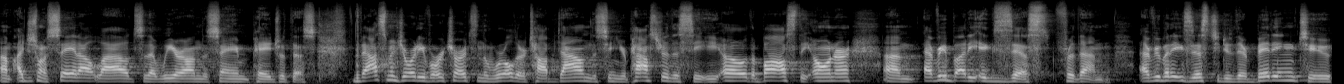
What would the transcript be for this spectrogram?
um, I just want to say it out loud so that we are on the same page with this. The vast majority of org charts in the world are top down the senior pastor, the CEO, the boss, the owner. Um, everybody exists for them. Everybody exists to do their bidding, to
